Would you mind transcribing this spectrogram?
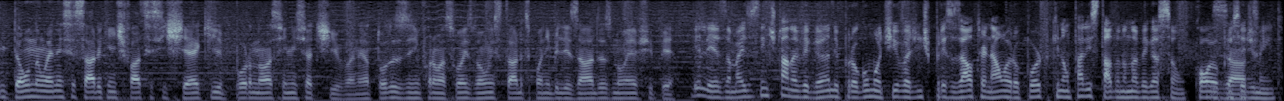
Então não é necessário que a gente faça esse cheque por nossa iniciativa, né? Todas as informações vão estar disponibilizadas no FP. Beleza, mas e se a gente tá navegando e por algum motivo a gente precisar alternar um aeroporto que não tá listado na navegação, qual é o Exato. procedimento?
